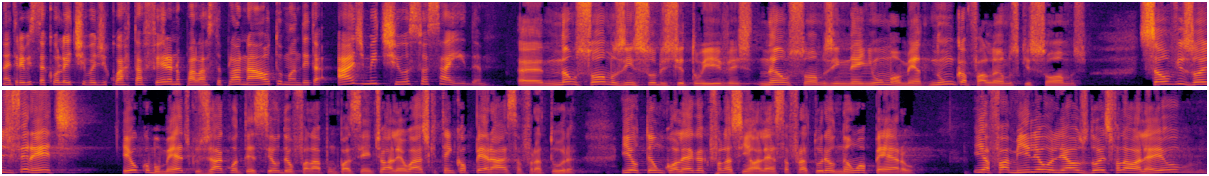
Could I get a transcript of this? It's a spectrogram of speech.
Na entrevista coletiva de quarta-feira no Palácio do Planalto, Mandetta admitiu a sua saída. É, não somos insubstituíveis, não somos em nenhum momento, nunca falamos que somos. São visões diferentes. Eu, como médico, já aconteceu de eu falar para um paciente: olha, eu acho que tem que operar essa fratura. E eu tenho um colega que fala assim: olha, essa fratura eu não opero. E a família olhar os dois e falar: olha, eu,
